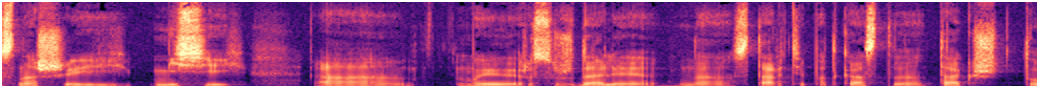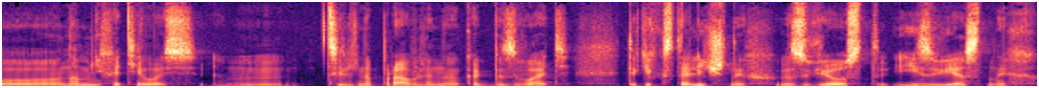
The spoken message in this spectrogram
с нашей миссией а мы рассуждали на старте подкаста так, что нам не хотелось целенаправленно как бы звать таких столичных звезд, известных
